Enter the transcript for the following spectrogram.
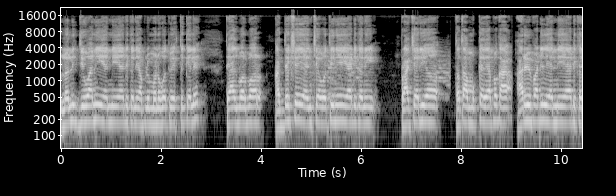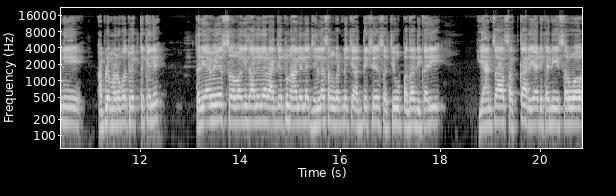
ललित जिवानी यांनी या ठिकाणी आपले मनोगत व्यक्त केले. त्याचबरोबर अध्यक्ष यांच्या वतीने या ठिकाणी प्राचार्य तथा मुख्याध्यापक आर व्ही पाटील यांनी या ठिकाणी आपले मनोगत व्यक्त केले. तर यावेळेस सहभागी झालेल्या राज्यातून आलेल्या जिल्हा संघटनेचे अध्यक्ष सचिव पदाधिकारी यांचा सत्कार या ठिकाणी सर्व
